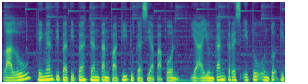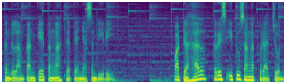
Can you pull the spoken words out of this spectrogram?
Lalu, dengan tiba-tiba dan tanpa diduga siapa pun, ia ayunkan keris itu untuk ditenggelamkan ke tengah dadanya sendiri. Padahal, keris itu sangat beracun.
